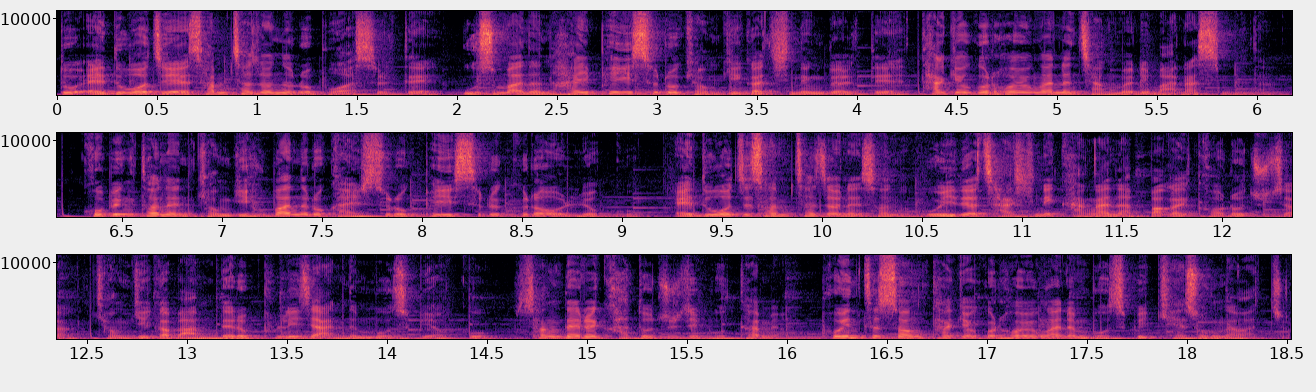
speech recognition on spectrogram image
또 에드워즈의 3차전으로 보았을 때 우스만은 하이페이스로 경기가 진행될 때 타격을 허용하는 장면이 많았습니다. 코빙턴은 경기 후반으로 갈수록 페이스를 끌어올렸고 에드워즈 3차전에선 오히려 자신이 강한 압박을 걸어주자 경기가 맘대로 풀리지 않는 모습이었고 상대를 가둬주지 못하며 포인트성 타격을 허용하는 모습이 계속 나왔죠.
